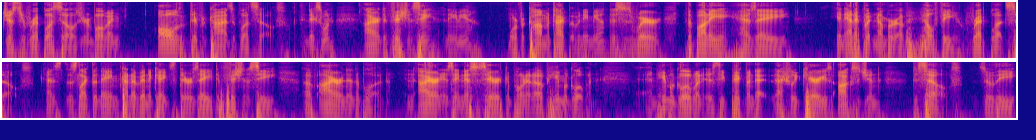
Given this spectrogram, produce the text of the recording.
just the red blood cells, you're involving all the different kinds of blood cells. The next one, iron deficiency anemia, more of a common type of anemia. This is where the body has a inadequate number of healthy red blood cells. As, as like the name kind of indicates, there's a deficiency of iron in the blood. And iron is a necessary component of hemoglobin. And hemoglobin is the pigment that actually carries oxygen to cells. So the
